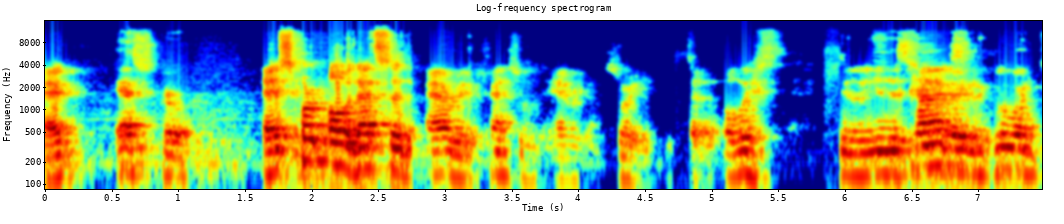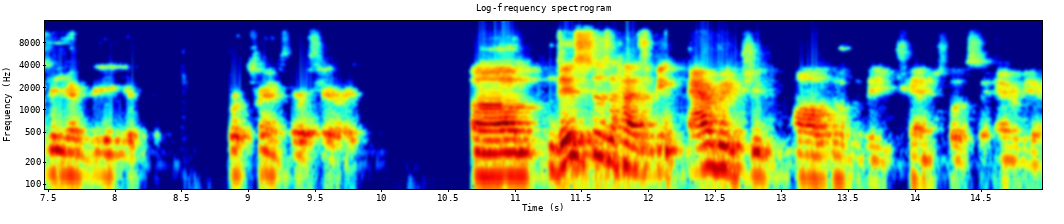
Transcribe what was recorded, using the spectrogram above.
that? S curve. S curve. Oh, that's the area transfer area. Sorry, it's, uh, always you know, in this kind of, The blue one TMD for transverse area. Um, this is, has been averaged out of the transverse area.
